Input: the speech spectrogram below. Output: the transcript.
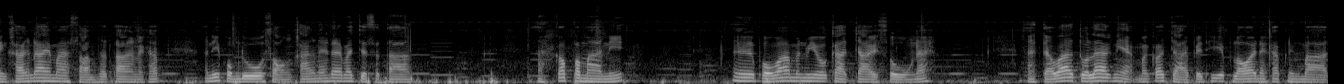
1 ครั้งได้มา 3 สตางค์นะครับ อันนี้ผมดู 2 ครั้งนะได้มา 7 สตางค์อะก็ประมาณนี้เออผมว่ามันมีโอกาสจ่ายสูงนะอะแต่ว่าตัวแรกเนี่ยมันก็จ่ายไปที่เรียบร้อยนะครับ 1 บาท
